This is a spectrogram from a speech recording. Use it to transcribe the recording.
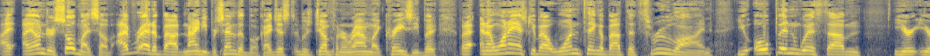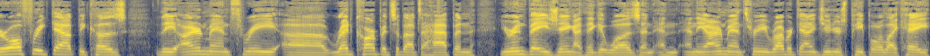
I, I undersold myself. I've read about ninety percent of the book. I just was jumping around like crazy. But but and I want to ask you about one thing about the through line. You open with. Um, you're you're all freaked out because the Iron Man three uh, red carpet's about to happen. You're in Beijing, I think it was, and and and the Iron Man three Robert Downey Jr.'s people are like, hey,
